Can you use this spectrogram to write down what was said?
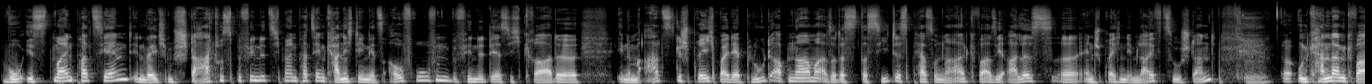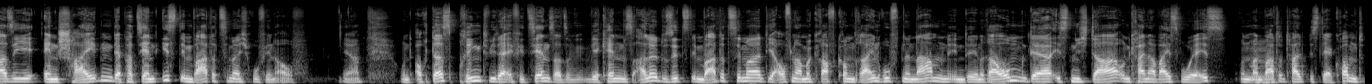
wo ist mein Patient, in welchem Status befindet sich mein Patient, kann ich den jetzt aufrufen, befindet der sich gerade in einem Arztgespräch bei der Blutabnahme, also das, das sieht das Personal quasi alles äh, entsprechend im Live-Zustand. Mhm. und kann dann quasi entscheiden, der Patient ist im Wartezimmer, ich rufe ihn auf. Ja, und auch das bringt wieder Effizienz. Also wir kennen es alle, du sitzt im Wartezimmer, die Aufnahmekraft kommt rein, ruft einen Namen in den Raum, der ist nicht da und keiner weiß, wo er ist. Und man mhm. wartet halt, bis der kommt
